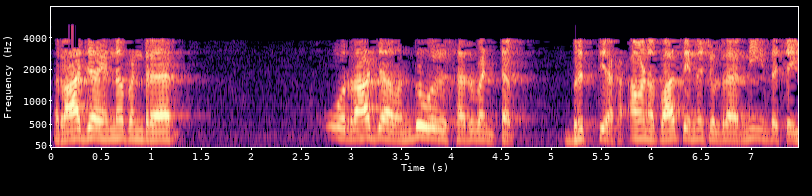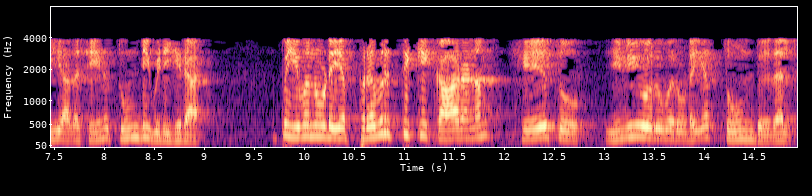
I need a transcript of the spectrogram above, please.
ராஜா என்ன பண்றார்? ஒரு ராஜா வந்து ஒரு சர்வன்ட பிரித்தியாக அவனை பார்த்து என்ன சொல்றார்? நீ இந்த செய்ய அதை செய்யு தூண்டி விடுகிறார். இப்ப இவனுடைய பிரவருத்திக்கு காரணம் ஹேது இனியொருவருடைய தூண்டுதல்.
